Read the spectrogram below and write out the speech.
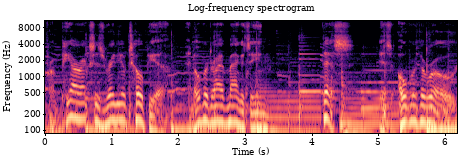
From PRX's Radiotopia and Overdrive Magazine, this is Over the Road.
